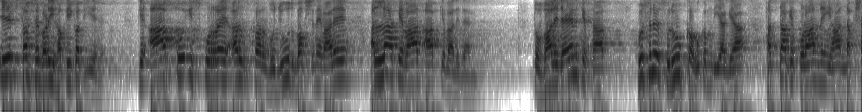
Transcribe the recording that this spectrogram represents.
ایک سب سے بڑی حقیقت یہ ہے کہ آپ کو اس ارض پر وجود بخشنے والے اللہ کے بعد آپ کے والدین۔ تو والدین کے ساتھ حسن سلوک کا حکم دیا گیا، حتیٰ کہ قرآن نے یہاں نقشہ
